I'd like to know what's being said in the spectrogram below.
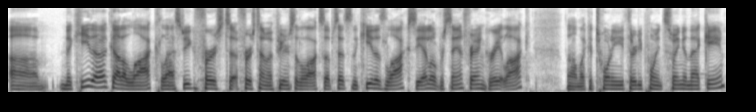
Um, Nikita got a lock last week. First uh, first time appearance of the locks upsets. Nikita's lock, Seattle over San Fran. Great lock. Um, like a 20, 30 point swing in that game.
